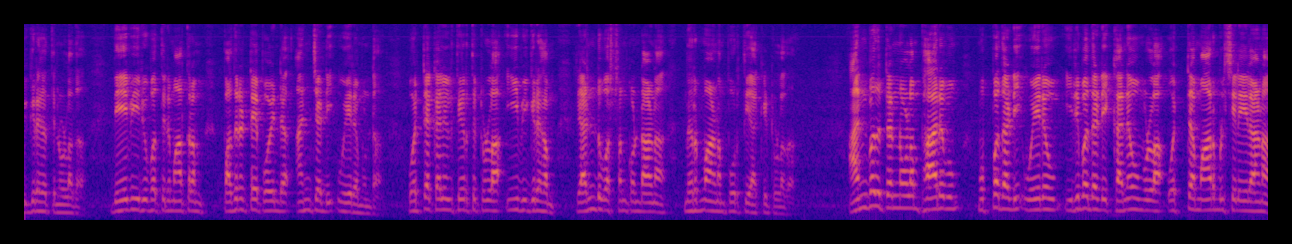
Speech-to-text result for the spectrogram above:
വിഗ്രഹത്തിനുള്ളത്. ദേവീ രൂപത്തിന് മാത്രം പതിനെട്ട് പോയിന്റ് അഞ്ചടി ഉയരമുണ്ട്. ഒറ്റക്കല്ലിൽ തീർത്തിട്ടുള്ള ഈ വിഗ്രഹം രണ്ട് വർഷം കൊണ്ടാണ് നിർമ്മാണം പൂർത്തിയാക്കിയിട്ടുള്ളത്. അൻപത് ടണ്ണോളം ഭാരവും മുപ്പതടി ഉയരവും ഇരുപതടി കനവുമുള്ള ഒറ്റ മാർബിൾ ശിലയിലാണ്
